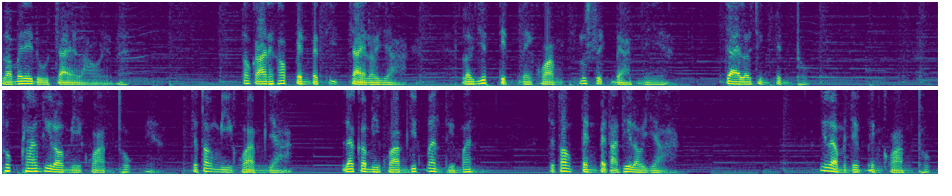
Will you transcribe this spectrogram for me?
เราไม่ได้ดูใจเราเห็นไหมต้องการให้เขาเป็นไปที่ใจเราอยาก เรายึดติดในความรู้สึกแบบนี้ ใจเราจึงเป็นทุกข์ทุกครั้งที่เรามีความทุกข์เนี่ยจะต้องมีความอยาก แล้วก็มีความยึดมั่นถือมั่น จะต้องเป็นไปตามที่เราอยาก นี่แหละมันจึงเป็นความทุกข์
